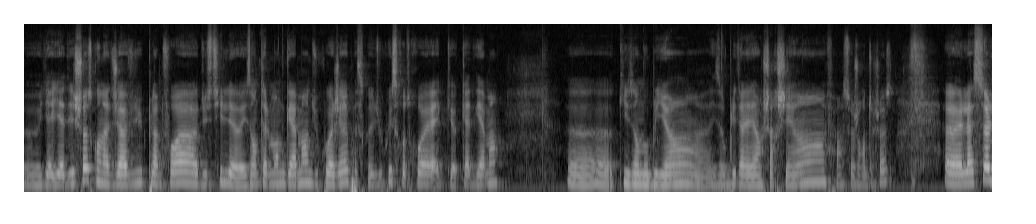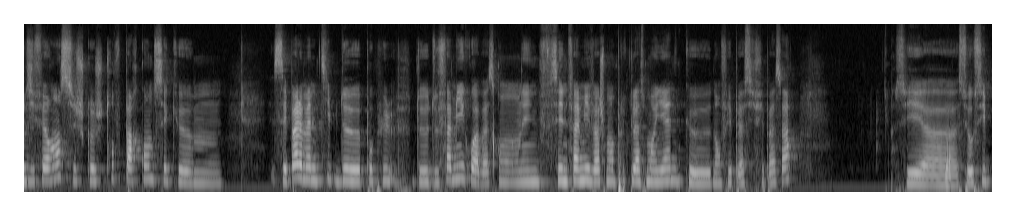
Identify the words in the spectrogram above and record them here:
Il y, y a des choses qu'on a déjà vues plein de fois, du style ils ont tellement de gamins du coup à gérer parce que du coup ils se retrouvent avec quatre gamins, euh, qu'ils en oublient un, euh, ils oublient d'aller en chercher un, enfin ce genre de choses. Euh, la seule différence, ce que je trouve par contre, c'est que hum, c'est pas le même type de, popul- de, de famille, quoi, parce qu'on est c'est une famille vachement plus classe moyenne que dans Fais pas ci, fais pas ça. C'est euh, aussi.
